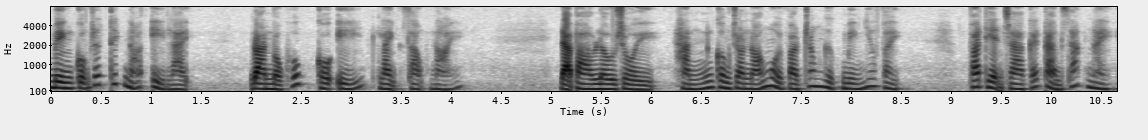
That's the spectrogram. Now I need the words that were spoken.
mình cũng rất thích nó ỉ lại. Đoàn Mộc Húc cố ý lạnh giọng nói. Đã bao lâu rồi hắn không cho nó ngồi vào trong ngực mình như vậy. Phát hiện ra cái cảm giác này,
